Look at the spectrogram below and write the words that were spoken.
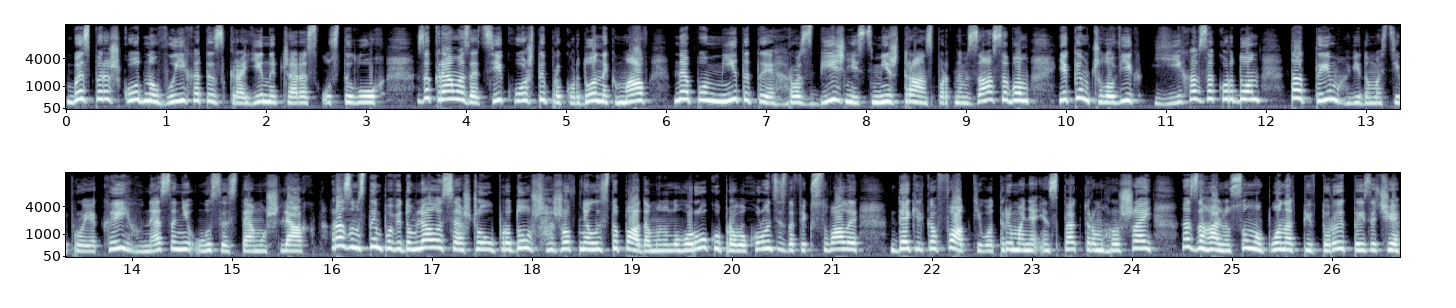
безперешкодно виїхати з країни через Устилуг. Зокрема, за ці кошти прикордонник мав не помітити розбіжність між транспортним засобом, яким чоловік їхав за кордон, та тим, відомості про який внесені у систему шлях. Разом з тим повідомлялося, що упродовж жовтня-листопада минулого року правоохоронці зафіксували декілька фактів отримання інспектором грошей на загальну суму понад півтори тисячі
